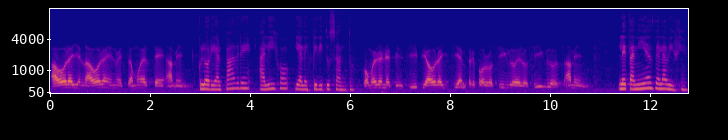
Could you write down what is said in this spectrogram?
ahora y en la hora de nuestra muerte. Amén. Gloria al Padre, al Hijo y al Espíritu Santo. Como era en el principio, ahora y siempre, por los siglos de los siglos. Amén. Letanías de la Virgen.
